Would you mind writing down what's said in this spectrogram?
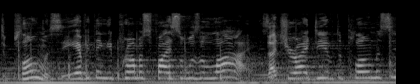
Diplomacy? Everything they promised Faisal was a lie. Is that your idea of diplomacy?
